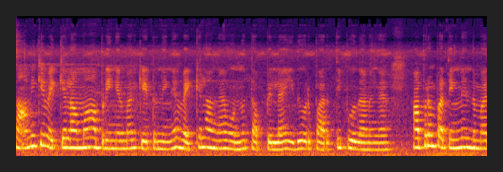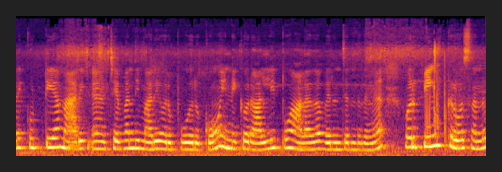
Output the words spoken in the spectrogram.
சாமிக்கு வைக்கலாமா அப்படிங்கிற மாதிரி கேட்டிருந்தீங்க. வைக்கலாங்க ஒன்றும் தப்பில்லை. இது ஒரு பருத்தி பூ தானுங்க. அப்புறம் பார்த்திங்கன்னா இந்த மாதிரி குட்டியாக மேரி செவ்வந்தி மாதிரி ஒரு பூ இருக்கும். இன்றைக்கி ஒரு அல்லிப்பூ அழகாக விரிஞ்சிருந்ததுங்க. ஒரு பிங்க் ரோஸ் வந்து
